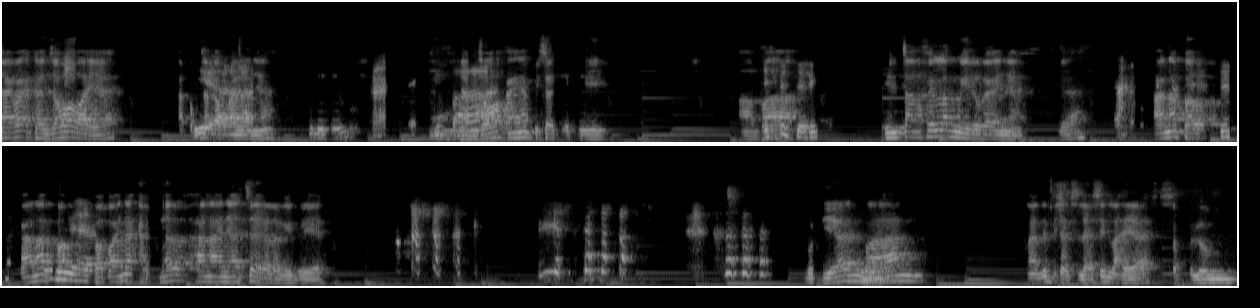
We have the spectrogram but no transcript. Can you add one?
cewek dan cowok lah ya. Aku ya. cakapannya. Nah, dan cowok kayaknya bisa jadi apa bintang film gitu kayaknya ya karena bap karena bap bapaknya gagal anaknya aja kalau gitu ya kemudian bang nanti bisa jelasin lah ya sebelum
